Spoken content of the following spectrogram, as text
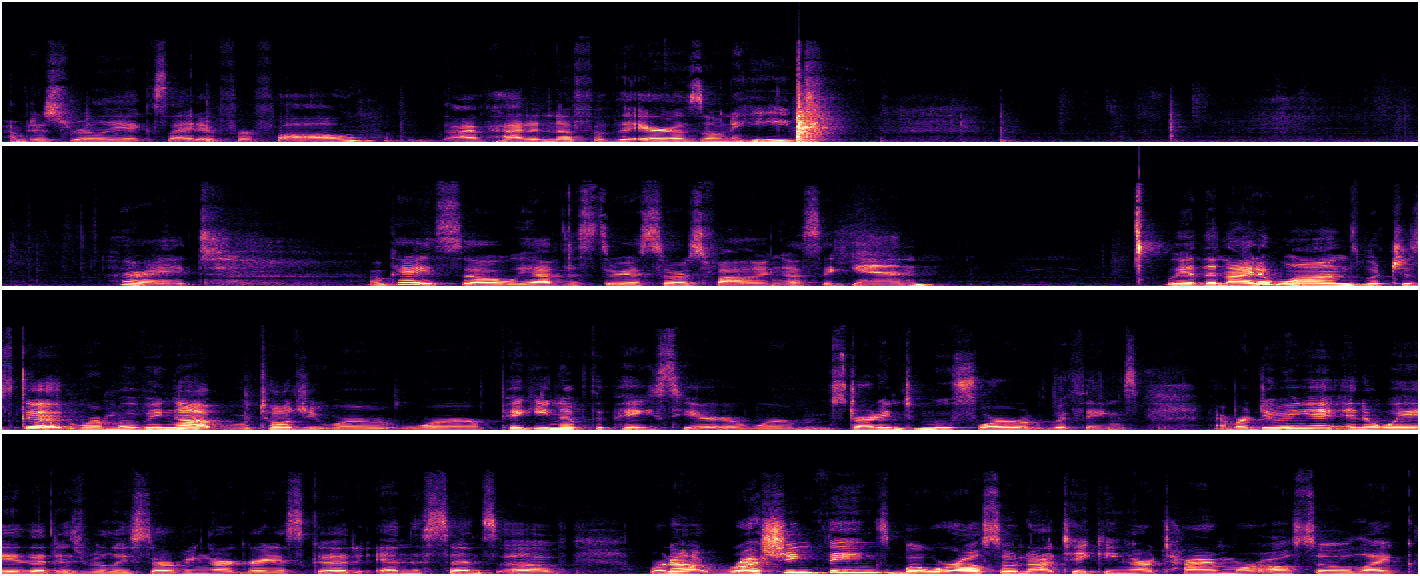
I'm just really excited for fall. I've had enough of the Arizona heat. All right. Okay, so we have this Three of Swords following us again. We have the Knight of Wands, which is good. We're moving up. We told you we're we're picking up the pace here. We're starting to move forward with things, and we're doing it in a way that is really serving our greatest good. And the sense of we're not rushing things, but we're also not taking our time. We're also like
